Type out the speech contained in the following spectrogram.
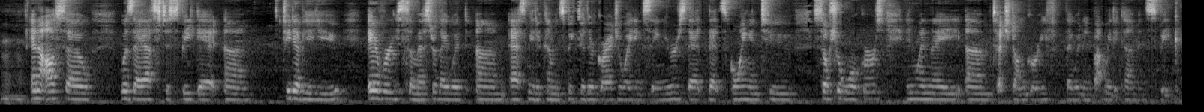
Mm-hmm. And I also was asked to speak at um, TWU. Every semester, they would um, ask me to come and speak to their graduating seniors that, that's going into social workers. And when they um, touched on grief, they would invite me to come and speak.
